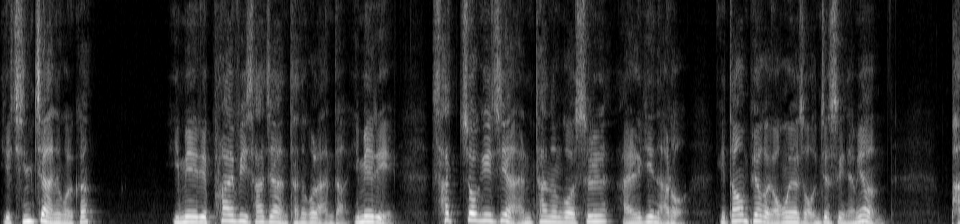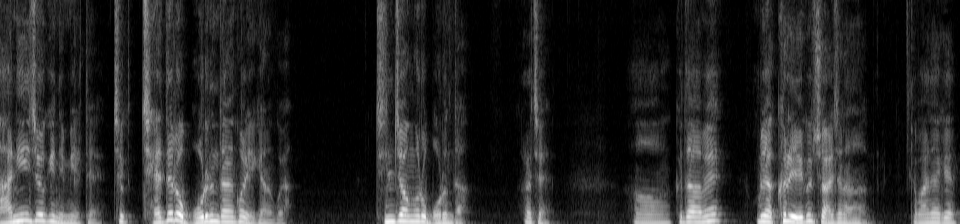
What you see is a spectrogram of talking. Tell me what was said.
이게 진짜 아는 걸까? 이메일이 프라이빗하지 않다는 걸 안다. 이메일이 사적이지 않다는 것을 알긴 알아. 이 다운표가 영어에서 언제 쓰이냐면 반의적인 의미일 때, 즉 제대로 모른다는 걸 얘기하는 거야. 진정으로 모른다. 알았지? 어, 그 다음에 우리가 글을 읽을 줄 알잖아. 그러니까 만약에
